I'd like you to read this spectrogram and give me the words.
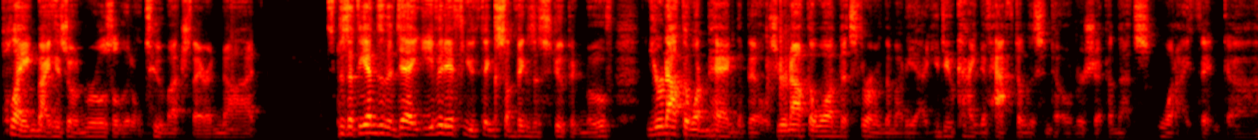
playing by his own rules a little too much there and not because at the end of the day, even if you think something's a stupid move, you're not the one paying the bills. You're not the one that's throwing the money out. You do kind of have to listen to ownership, and that's what I think. Uh,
